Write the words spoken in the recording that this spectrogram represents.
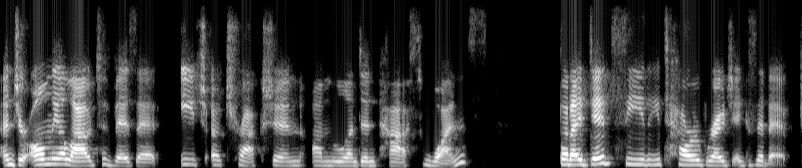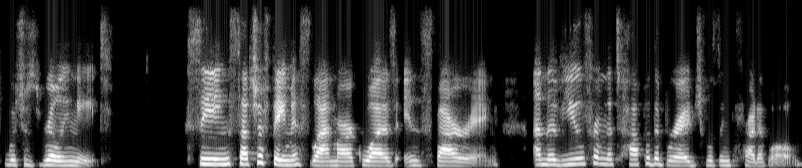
and you're only allowed to visit each attraction on the London Pass once. But I did see the Tower Bridge exhibit, which was really neat. Seeing such a famous landmark was inspiring, and the view from the top of the bridge was incredible.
